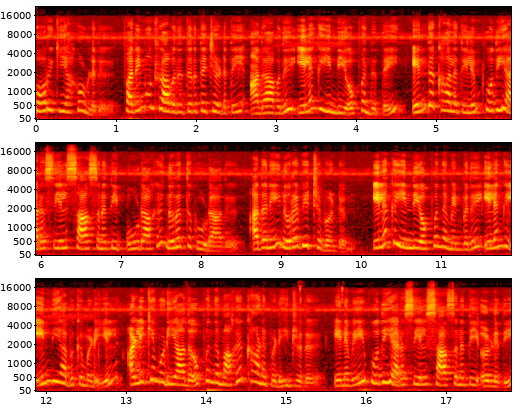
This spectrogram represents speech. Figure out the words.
கோரிக்கையாக உள்ளது. பதிமூன்றாவது திருத்த சட்டத்தை அதாவது இலங்கை இந்திய ஒப்பந்தத்தை எந்த காலத்திலும் புதிய அரசியல் சாசனத்தின் ஊடாக நிறுத்தக்கூடாது. அதனை நிறைவேற்ற வேண்டும். இலங்கை இந்திய ஒப்பந்தம் என்பது இலங்கை இந்தியாவுக்கும் இடையில் அளிக்க முடியாத ஒப்பந்தமாக காணப்படுகின்றது. எனவே புதிய அரசியல் சாசனத்தை எழுதி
